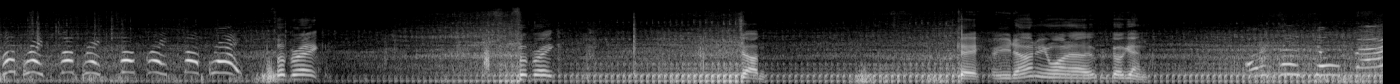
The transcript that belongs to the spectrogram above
Pop brake, pop brake, pop brake, pop brake. Foot brake. Foot brake. Good job. Okay, are you done or you want to go again? I was going so fast.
